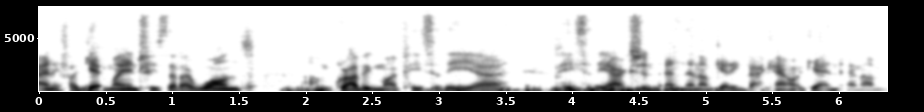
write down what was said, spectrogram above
and if I get my entries that I want, I'm grabbing my piece of the uh, piece of the action, and then I'm getting back out again, and I'm,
